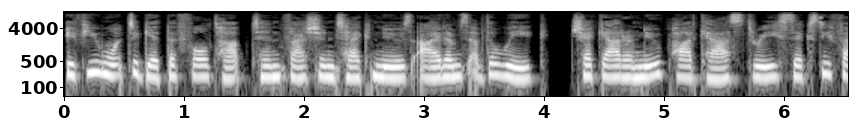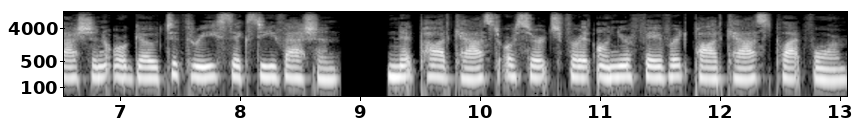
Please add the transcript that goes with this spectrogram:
If you want to get the full top 10 fashion tech news items of the week, Check out our new podcast 360 Fashion or go to 360 Fashion. Net podcast or search for it on your favorite podcast platform.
